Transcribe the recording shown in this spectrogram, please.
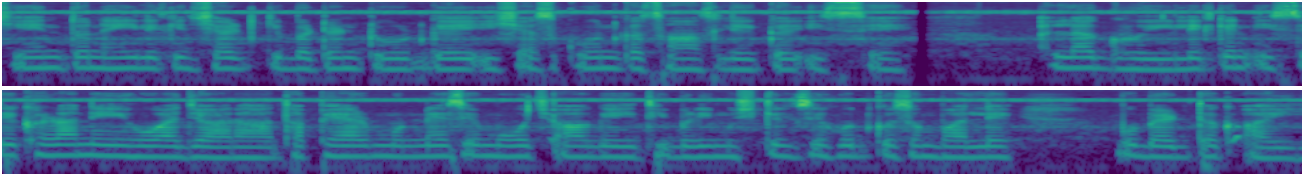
चेन तो नहीं, लेकिन शर्ट की बटन टूट गए। ईशा सुकून का सांस लेकर इससे अलग हुई, लेकिन इससे खड़ा नहीं हुआ जा रहा था। पैर मुड़ने से मोच आ गई थी। बड़ी मुश्किल से ख़ुद को संभाले वो बेड तक आई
